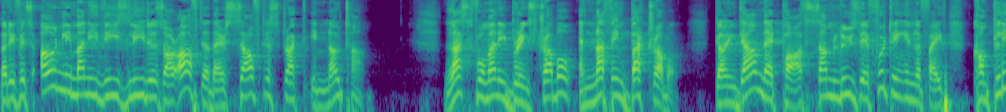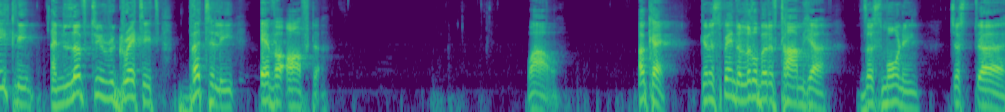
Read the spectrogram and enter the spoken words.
But if it's only money these leaders are after, they're self destruct in no time. Lust for money brings trouble and nothing but trouble. Going down that path, some lose their footing in the faith completely and live to regret it bitterly ever after. Wow. Okay, going to spend a little bit of time here this morning just uh,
